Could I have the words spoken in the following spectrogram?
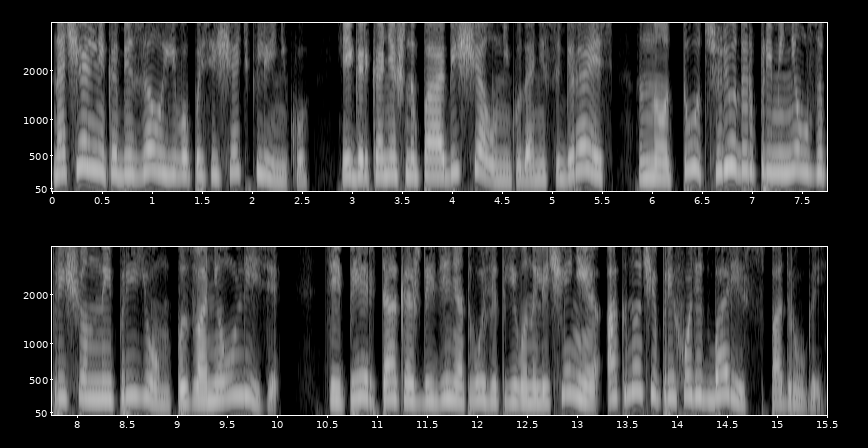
Начальник обязал его посещать клинику. Игорь, конечно, пообещал, никуда не собираясь, но тут Шрёдер применил запрещенный прием, позвонил Лизе. Теперь та каждый день отвозит его на лечение, а к ночи приходит Борис с подругой.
